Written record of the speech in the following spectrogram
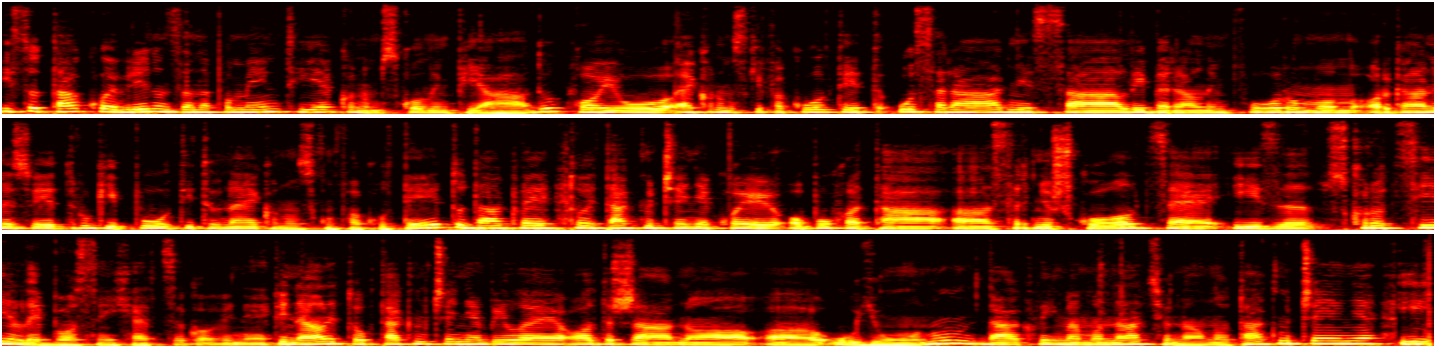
isto tako je vrijedno za napomenuti i ekonomsku olimpijadu koju ekonomski fakultet u saradnji sa liberalnim forumom organizuje drugi put i to na ekonomskom fakultetu. Dakle, to je takmičenje koje obuhvata e, srednjoškolce iz skoro cijele Bosne i Hercegovine. Finale tog takmičenja bilo je održano e, u junu, dakle imamo nacionalno takmičenje i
